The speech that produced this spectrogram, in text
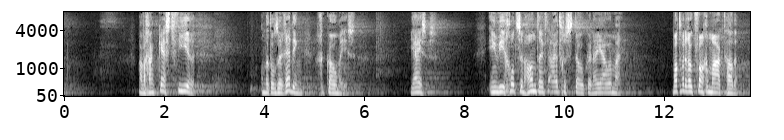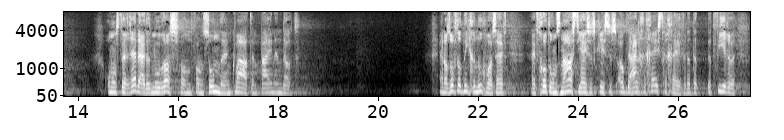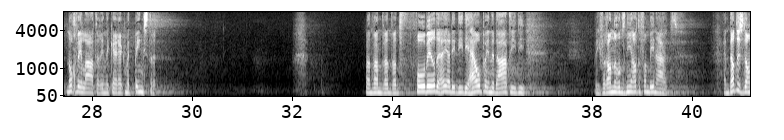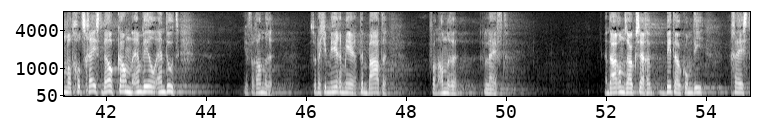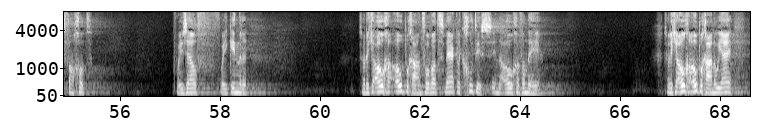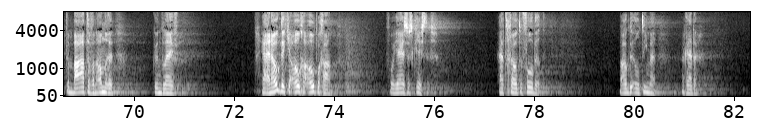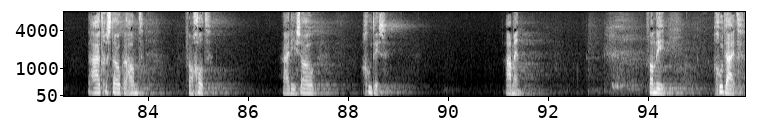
Maar we gaan kerst vieren omdat onze redding gekomen is. Jezus. In wie God zijn hand heeft uitgestoken naar jou en mij. Wat we er ook van gemaakt hadden. Om ons te redden uit het moeras van, van zonde en kwaad en pijn en dood. En alsof dat niet genoeg was, heeft, heeft God ons naast Jezus Christus ook de Heilige Geest gegeven. Dat, dat, dat vieren we nog weer later in de kerk met Pinksteren. Want, want, want, want voorbeelden, hè, ja, die, die, die helpen inderdaad, die, die, die veranderen ons niet altijd van binnenuit. En dat is dan wat Gods geest wel kan en wil en doet. Je veranderen. Zodat je meer en meer ten bate van anderen leeft. En daarom zou ik zeggen, bid ook om die geest van God. Voor jezelf, voor je kinderen. Zodat je ogen open gaan voor wat werkelijk goed is in de ogen van de Heer. Zodat je ogen open gaan hoe jij ten bate van anderen kunt leven. Ja, en ook dat je ogen open gaan voor Jezus Christus. Het grote voorbeeld. Maar ook de ultieme redder. De uitgestoken hand van God. Hij die zo goed is. Amen. Van die goedheid,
